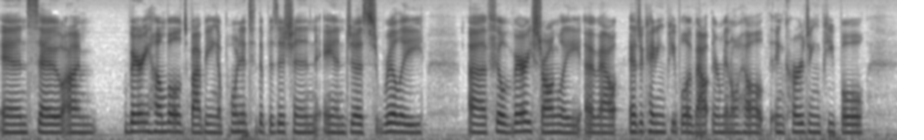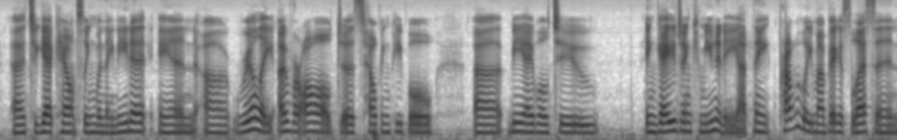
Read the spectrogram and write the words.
And so I'm very humbled by being appointed to the position and just really uh, feel very strongly about educating people about their mental health, encouraging people uh, to get counseling when they need it, and uh, really overall just helping people uh, be able to engage in community. I think probably my biggest lesson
